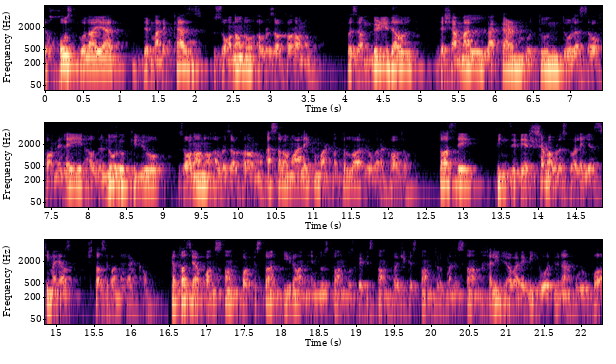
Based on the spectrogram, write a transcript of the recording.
د خوست ولایت د مرکز ځوانانو او رضاکارانو په ځانګړي ډول د شمل، لکڼ، متون، دولس سوه فامیلۍ او د نورو کلیو ځوانانو او رضاکارانو السلام علیکم ورحمت الله وبرکاته تاسې پنځه دېرشمه ولسوالۍ یا سیمه یاست چې تاسې باندې غږ کوم. که تاسې افغانستان، پاکستان، ایران، هندوستان، ازبکستان، تاجکستان، ترکمنستان، خلیج او عربي هیوادونه، اروپا،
